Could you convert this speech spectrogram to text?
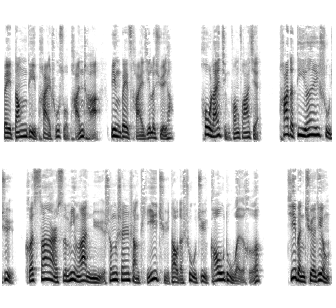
被当地派出所盘查，并被采集了血样。后来警方发现他的 DNA 数据和三二四命案女生身上提取到的数据高度吻合，基本确定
